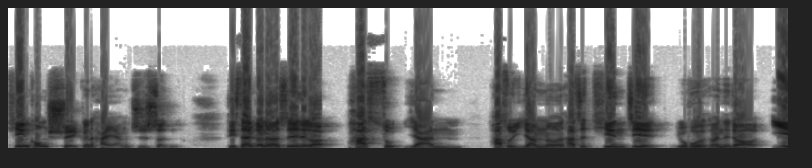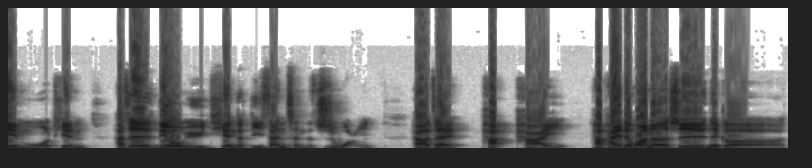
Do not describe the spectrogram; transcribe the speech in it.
天空、水跟海洋之神。第三个呢是那个帕苏央，帕苏央呢他是天界，又或者翻成叫夜魔天。他是六欲天的第三层的之王，还有在帕拍帕拍的话呢，是那个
